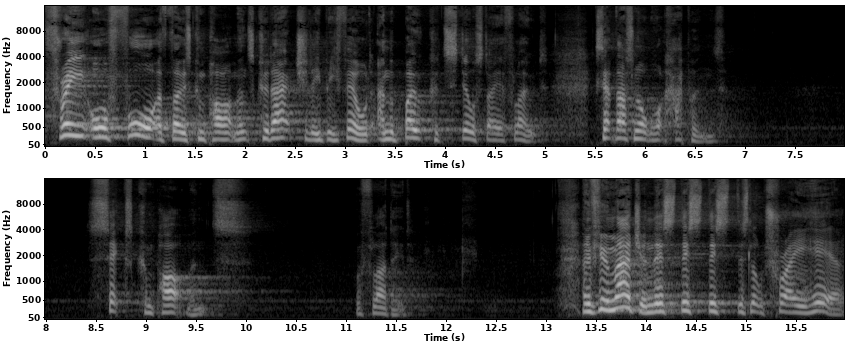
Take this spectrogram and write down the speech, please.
three or four of those compartments could actually be filled, and the boat could still stay afloat. Except that's not what happened. Six compartments were flooded. And if you imagine this, this, this, this little tray here,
